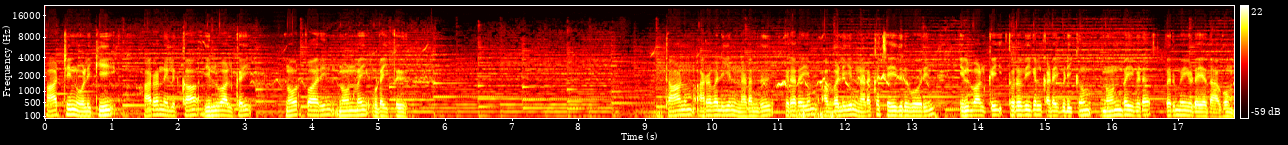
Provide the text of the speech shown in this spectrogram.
ஆற்றின் ஒழுக்கி அறநிலுக்கா இல்வாழ்க்கை நோற்பாரின் நோன்மை உடைத்து. தானும் அறவழியில் நடந்து பிறரையும் அவ்வழியில் நடக்கச் செய்திடுவோரின் இல்வாழ்க்கை துறவிகள் கடைப்பிடிக்கும் விட பெருமையுடையதாகும்.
